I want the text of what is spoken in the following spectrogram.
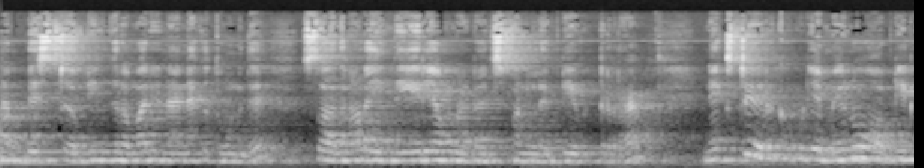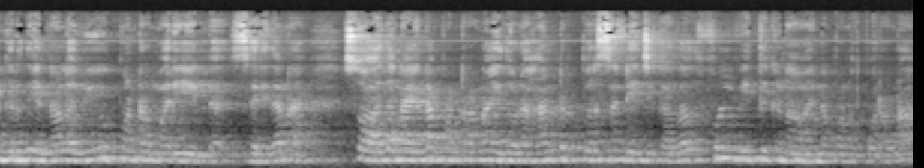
நான் பெஸ்ட் அப்படிங்கிற மாதிரி நான் எனக்கு தோணுது. ஸோ அதனால் இந்த ஏரியாவை நான் டச் பண்ணல இப்படியே விட்டுறேன். நெக்ஸ்ட்டு இருக்கக்கூடிய மெனு அப்படிங்கிறது என்னால் வியூ பண்ணுற மாதிரியே இல்லை. சரி தானே ஸோ அதை நான் என்ன பண்ணுறேன்னா இதோட ஹண்ட்ரட் பர்சன்டேஜுக்கு அதாவது ஃபுல் வித்துக்கு நான் என்ன பண்ண போகிறேன்னா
